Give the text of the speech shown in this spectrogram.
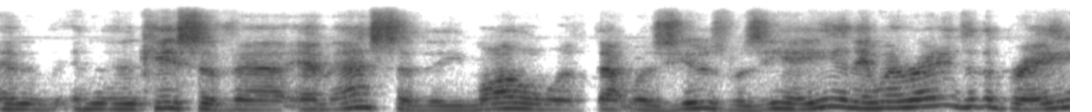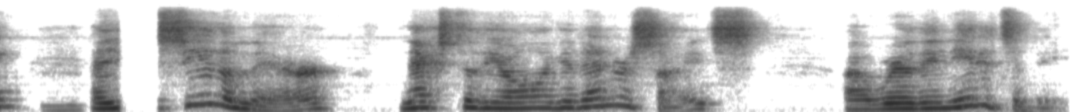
and, and, in the case of uh, MS, uh, the model that was used was EAE, and they went right into the brain, mm-hmm. and you can see them there next to the oligodendrocytes uh, where they needed to be.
